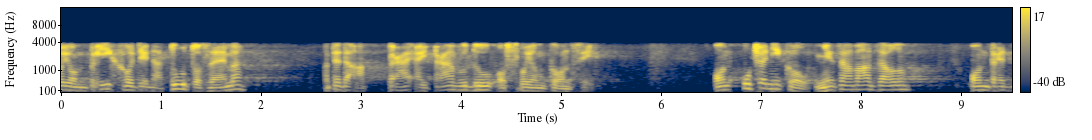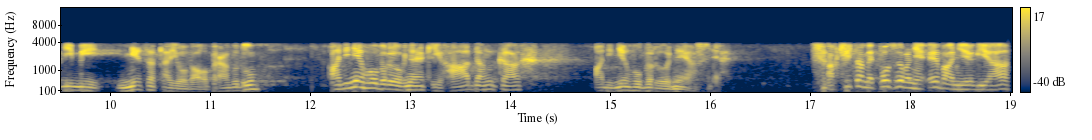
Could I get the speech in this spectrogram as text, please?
svojom príchode na túto zem, a teda aj pravdu o svojom konci. On učeníkov nezavádzal, on pred nimi nezatajoval pravdu, ani nehovoril v nejakých hádankách, ani nehovoril nejasne. Ak čítame pozorne Evanielia,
